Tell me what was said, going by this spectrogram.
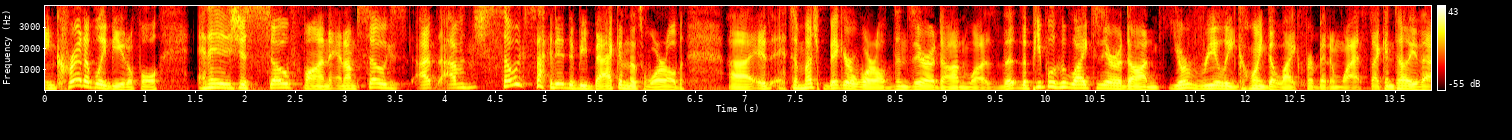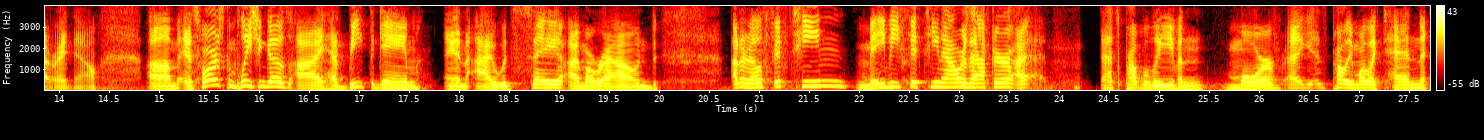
incredibly beautiful and it is just so fun and i'm so ex- I, i'm just so excited to be back in this world uh, it, it's a much bigger world than zero dawn was the, the people who liked zero dawn you're really going to like forbidden west i can tell you that right now um, as far as completion goes i have beat the game and i would say i'm around i don't know 15 maybe 15 hours after i that's probably even more uh, it's probably more like 10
